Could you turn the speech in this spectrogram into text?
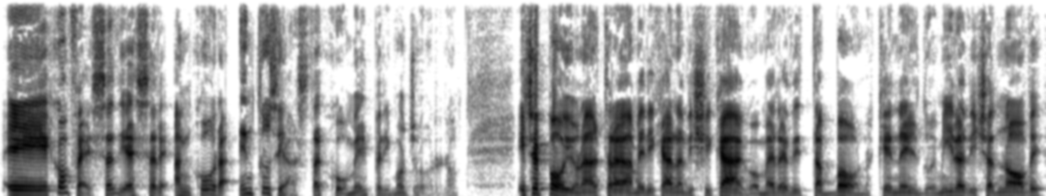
E confessa di essere ancora entusiasta come il primo giorno. E c'è poi un'altra americana di Chicago, Meredith Tabon, che nel 2019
